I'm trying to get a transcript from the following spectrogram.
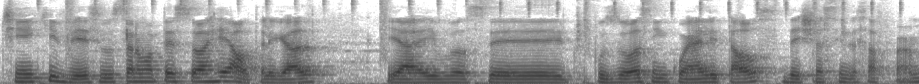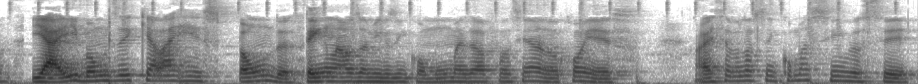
tinha que ver se você era uma pessoa real, tá ligado? E aí você, tipo, usou assim com ela e tal, deixa assim dessa forma. E aí, vamos dizer que ela responda, tem lá os amigos em comum, mas ela fala assim, ah, não conheço. Aí você fala assim, como assim você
